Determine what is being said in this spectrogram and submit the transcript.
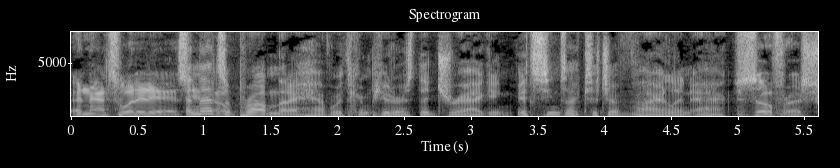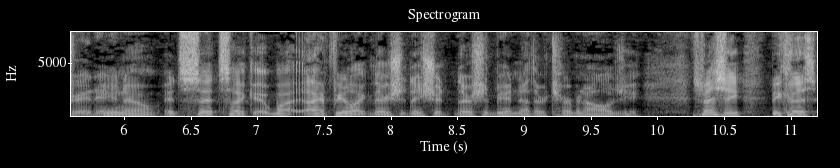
and that's what it is. And you that's know? a problem that I have with computers, the dragging. It seems like such a violent act. so frustrating. You know, it's it's like well, I feel like there should they should there should be another terminology, especially because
